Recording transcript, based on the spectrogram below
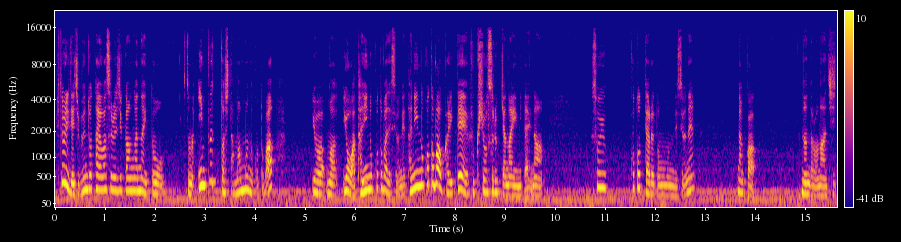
一人で自分と対話する時間がないとそのインプットしたまんまの言葉要は,、まあ、要は他人の言葉ですよね他人の言葉を借りて復唱するっきゃないみたいなそういうことってあると思うんですよね。なんかなんだろうなじ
